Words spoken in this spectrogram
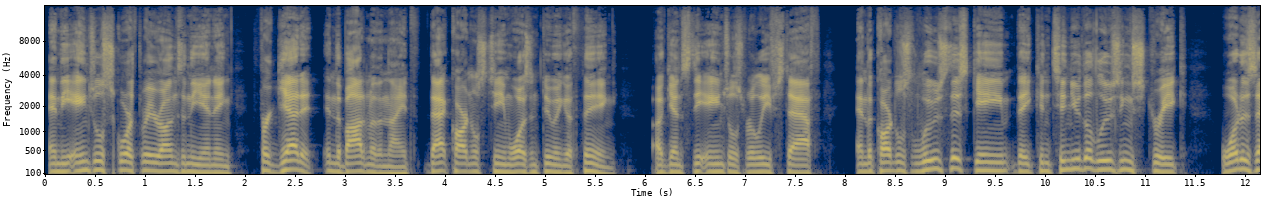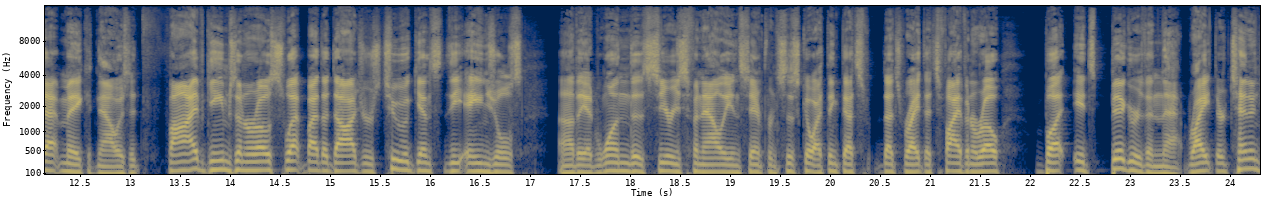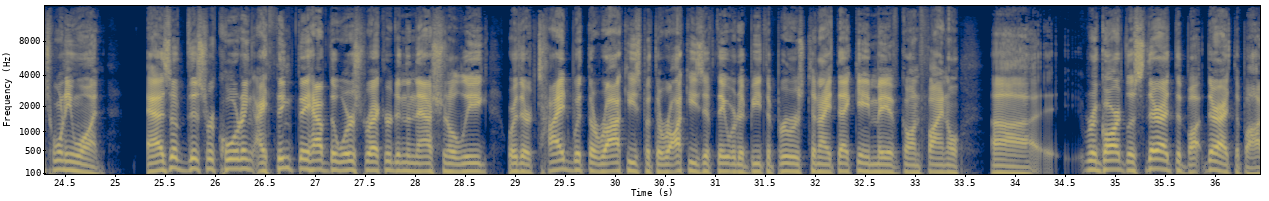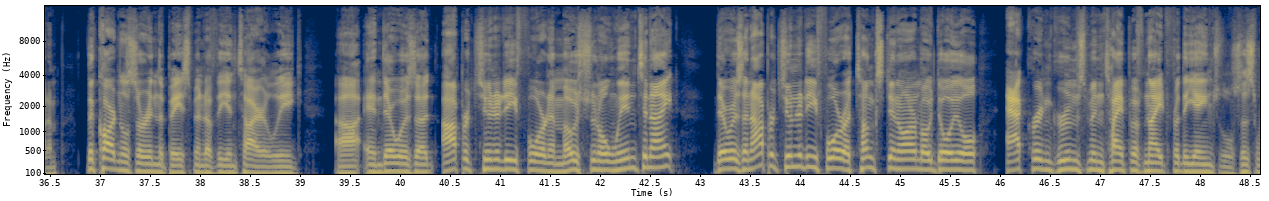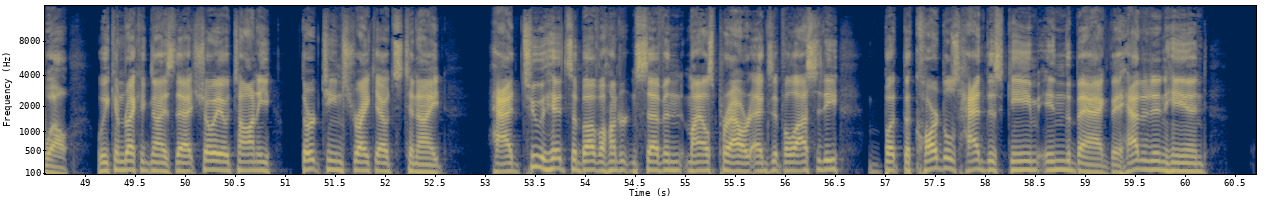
and the Angels score three runs in the inning, forget it in the bottom of the ninth. That Cardinals team wasn't doing a thing against the Angels relief staff. And the Cardinals lose this game. They continue the losing streak. What does that make now? Is it five games in a row swept by the Dodgers, two against the Angels? Uh, they had won the series finale in San Francisco. I think that's that's right. That's five in a row. But it's bigger than that, right? They're 10 and 21 as of this recording, I think they have the worst record in the National League, or they're tied with the Rockies. But the Rockies, if they were to beat the Brewers tonight, that game may have gone final. Uh, regardless, they're at the bo- they're at the bottom. The Cardinals are in the basement of the entire league, uh, and there was an opportunity for an emotional win tonight. There was an opportunity for a tungsten arm O'Doyle Akron groomsman type of night for the Angels as well. We can recognize that. Shohei Ohtani, 13 strikeouts tonight had two hits above 107 miles per hour exit velocity, but the Cardinals had this game in the bag. They had it in hand,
